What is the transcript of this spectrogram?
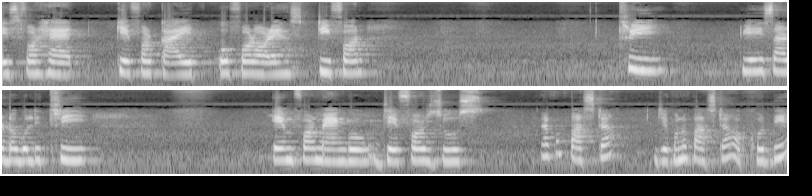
H for hat K for kite O for orange T for three T H R double three M for mango J for juice এরকম পাঁচটা যে কোনো পাঁচটা অক্ষর দিয়ে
